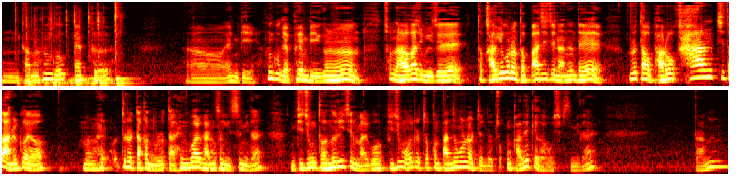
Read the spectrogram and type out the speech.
음, 다음은 흥국 F 어, MB 흥국 FMB 이거는 처음 나와가지고 이제 더 가격으로는 더 빠지진 않는데 그렇다고 바로 가지도 않을 거예요. 뭐 해- 들었다가 눌렀다가 행보할 가능성이 있습니다. 비중 더 느리지는 말고 비중 오히려 조금 반등 올라올 때도 조금 가볍게 가고 싶습니다. 다음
